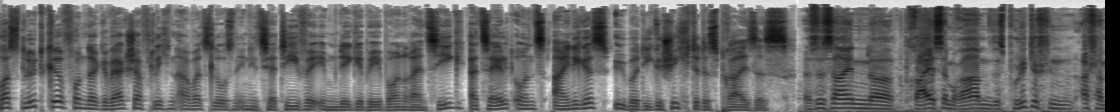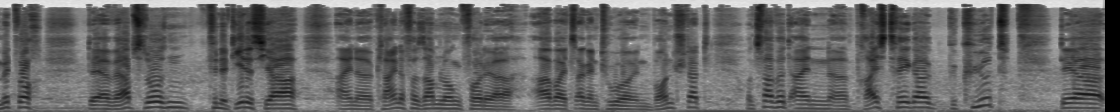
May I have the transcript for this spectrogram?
Horst Lüttke von der gewerkschaftlichen Arbeitsloseninitiative im DGB Bonn-Rhein-Sieg erzählt uns einiges über die Geschichte des Preises. Es ist ein äh, Preis im Rahmen des politischen Aschermittwochs Mittwoch der Erwerbslosen findet jedes Jahr eine kleine Versammlung vor der Arbeitsagentur in Bonn statt. Und zwar wird ein äh, Preisträger gekürt, der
